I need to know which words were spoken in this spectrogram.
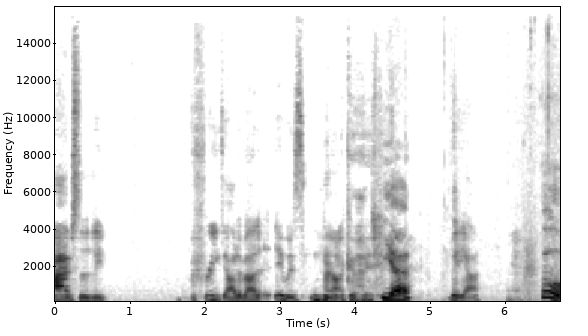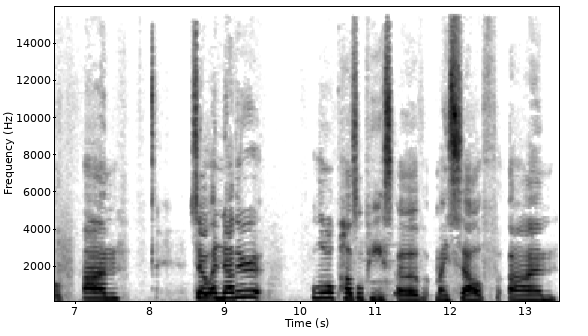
absolutely freaked out about it. It was not good. yeah. But yeah. Ooh. Um. So another little puzzle piece of myself. Um.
